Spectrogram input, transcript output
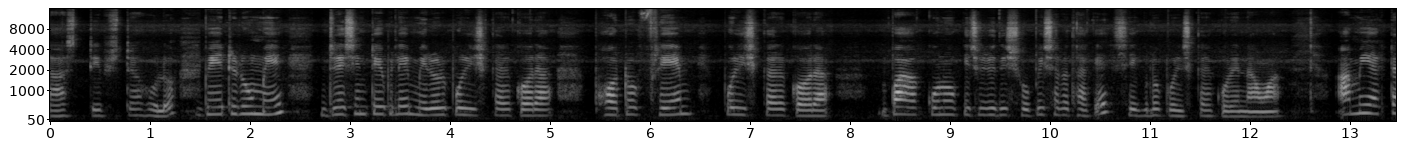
লাস্ট টিপসটা হলো বেডরুমে ড্রেসিং টেবিলে মিরর পরিষ্কার করা ফটো ফ্রেম পরিষ্কার করা, বা কোনো কিছু যদি শোপিসারও থাকে, সেগুলো পরিষ্কার করে নেওয়া। আমি একটা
